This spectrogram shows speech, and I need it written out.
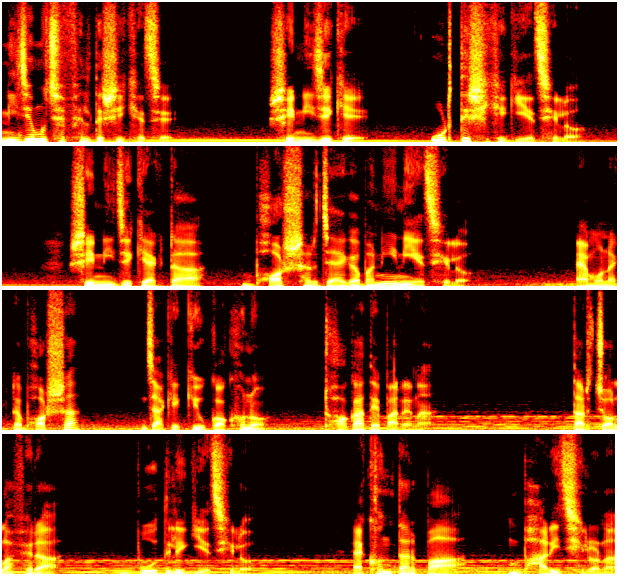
নিজে মুছে ফেলতে শিখেছে। সে নিজেকে উঠতে শিখে গিয়েছিল। সে নিজেকে একটা ভরসার জায়গা বানিয়ে নিয়েছিল। এমন একটা ভরসা যাকে কেউ কখনো ঠকাতে পারে না। তার চলাফেরা বদলে গিয়েছিল। এখন তার পা ভারী ছিল না।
